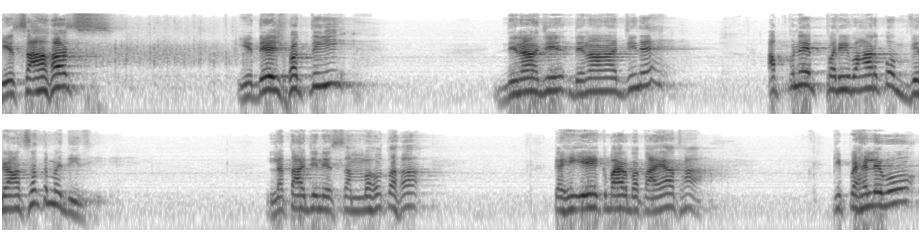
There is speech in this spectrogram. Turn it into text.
ये साहस, ये देशभक्ति दीनानाथ जी ने अपने परिवार को विरासत में दी थी लता जी ने संभवतः कहीं एक बार बताया था कि पहले वो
